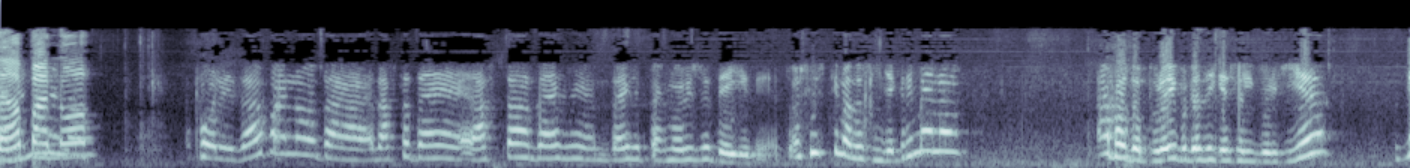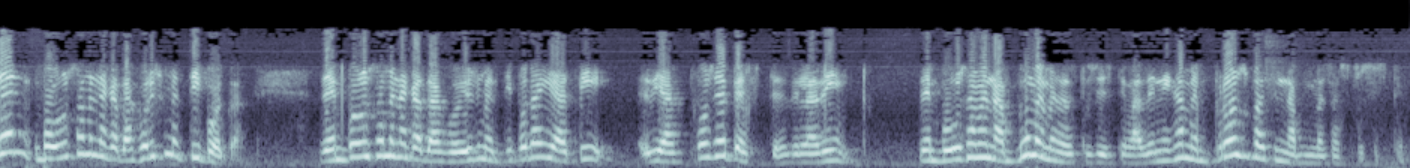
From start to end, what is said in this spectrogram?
δάπανο πολυδάπανο, τα, αυτά, τα, αυτά τα, τα, τα γνωρίζετε ήδη. Το σύστημα το συγκεκριμένο, από το πρωί που τέθηκε σε λειτουργία, δεν μπορούσαμε να καταχωρήσουμε τίποτα. Δεν μπορούσαμε να καταχωρήσουμε τίποτα γιατί διαρκώς έπεφτε. Δηλαδή, δεν μπορούσαμε να μπούμε μέσα στο σύστημα. Δεν είχαμε πρόσβαση να μπούμε μέσα στο σύστημα.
